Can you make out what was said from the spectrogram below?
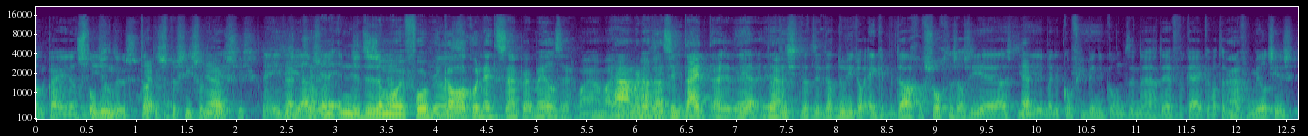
dan kan je dat dus niet doen. dus. Dat Ja. is precies wat Ja, het is. precies. Nee, het is juist. En, en dit is een mooi Je voorbeeld. kan wel connected zijn per mail, zeg maar. Maar, Ja, maar maar, dat daar is- zit tijd... eh, Ja, ja. dat, is, dat, dat doet hij toch één keer per dag of 's ochtends als hij, eh, als hij Ja. bij de koffie binnenkomt en hij gaat even kijken wat hebben we Ja. nou voor mailtjes.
